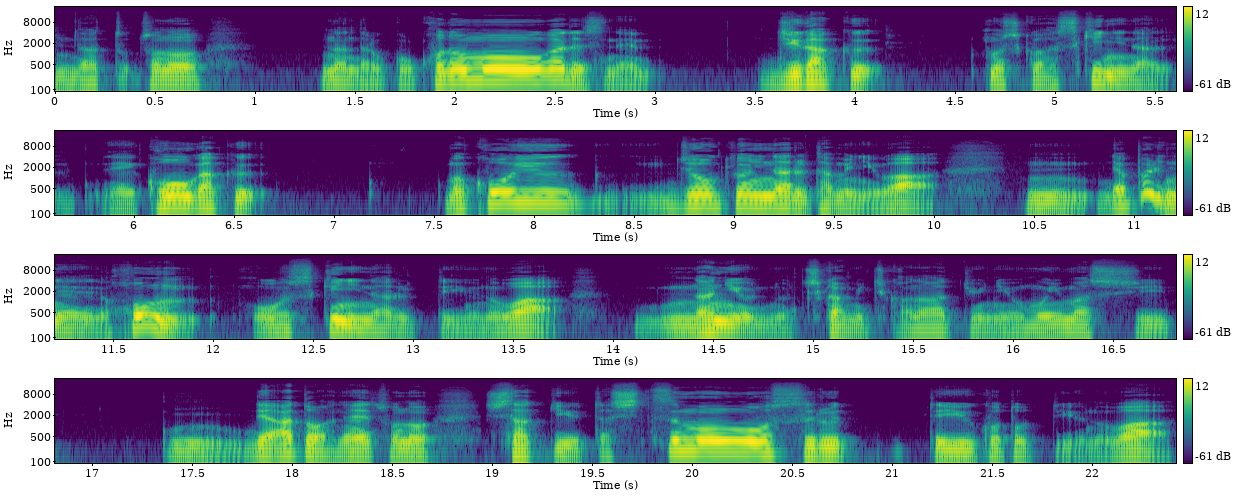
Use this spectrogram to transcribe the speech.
だとそのなんだろうこう子供がですね自学もしくは好きになる、えー、高額、まあ、こういう状況になるためには、うん、やっぱりね本を好きになるっていうのは何よりの近道かなっていうふうに思いますし、うん、であとはねそのさっき言った質問をするっていうことっていうのは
